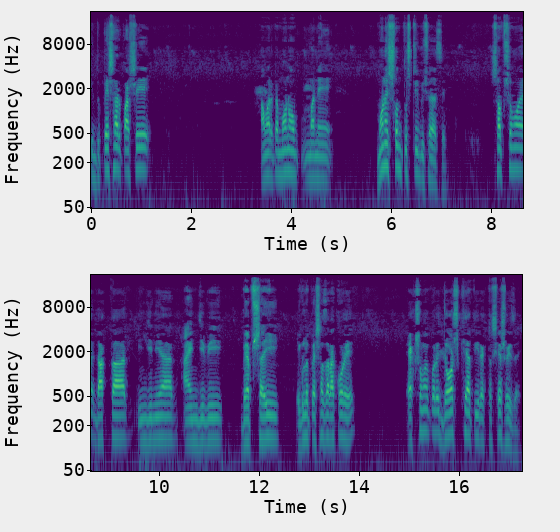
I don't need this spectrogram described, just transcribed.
কিন্তু পেশার পাশে আমার একটা মন মানে মনের সন্তুষ্টির বিষয় আছে। সব সময় ডাক্তার, ইঞ্জিনিয়ার, আইনজীবী, ব্যবসায়ী, এগুলো পেশা যারা করে এক সময় পরে যশ খ্যাতির একটা শেষ হয়ে যায়।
